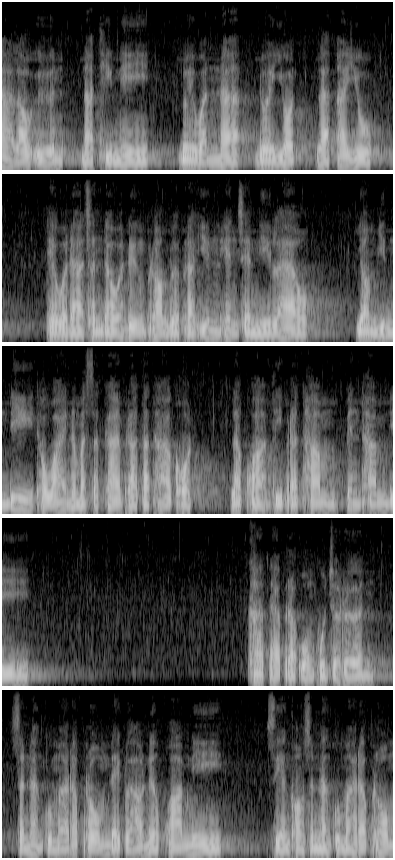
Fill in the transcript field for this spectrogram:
ดาเหล่าอื่น ณที่นี้ ด้วยวันนะด้วยยศและอายุ เทวดาชั้นดาวดึงพร้อมด้วยพระอินทร์เห็นเช่นนี้แล้ว ย่อมยินดีถวายนมัสการพระตถาคต และความที่พระธรรมเป็นธรรมดี ข้าแต่พระองค์ผู้เจริญ สนังกุมารพรมได้กล่าวเนื้อความนี้ เสียงของสนังกุมารพรม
